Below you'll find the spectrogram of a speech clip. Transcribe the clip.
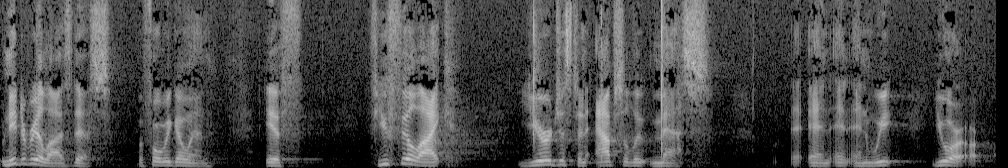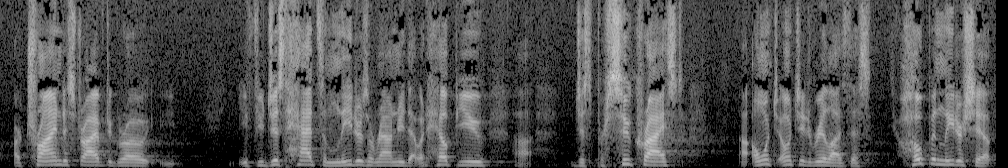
need to realize this before we go in. If, if you feel like you're just an absolute mess, and, and, and we, you are, are trying to strive to grow, if you just had some leaders around you that would help you uh, just pursue Christ, I want, you, I want you to realize this. Hope in leadership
